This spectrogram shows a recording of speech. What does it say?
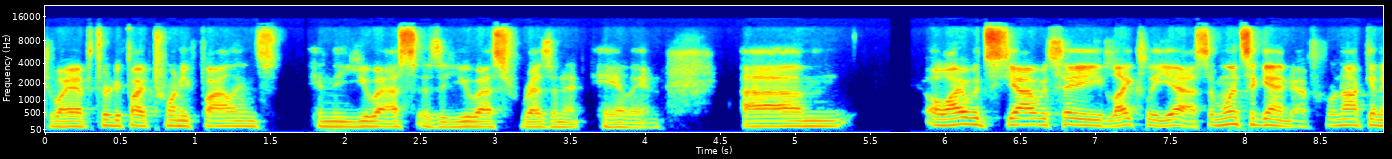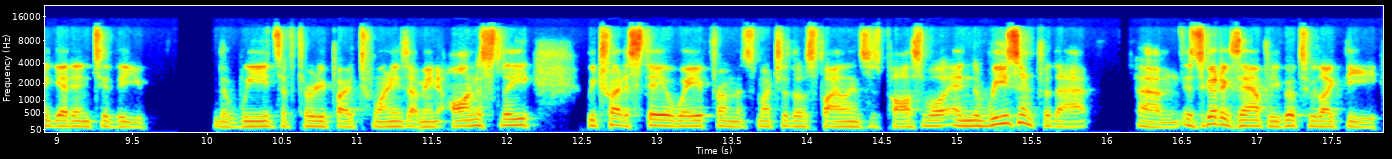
Do I have 3520 filings in the US as a US resident alien? Um, oh, I would, yeah, I would say likely yes. And once again, if we're not going to get into the the weeds of 3520s, I mean, honestly, we try to stay away from as much of those filings as possible. And the reason for that um, a good example. You go through like the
